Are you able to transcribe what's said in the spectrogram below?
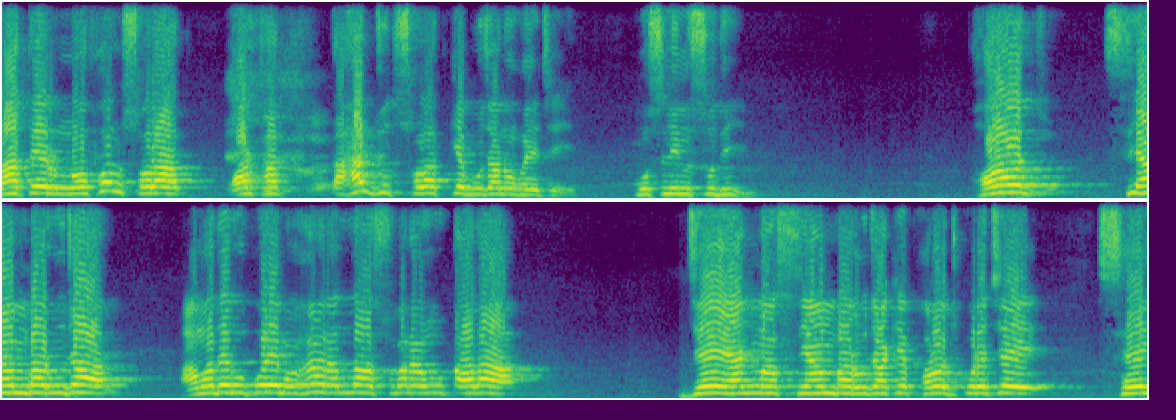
রাতের নফল সলাত অর্থাৎ তাহাজুদ সলাতকে বোঝানো হয়েছে মুসলিম সুদি। ফরজ সিয়াম বা রোজা আমাদের উপরে মহান আল্লাহ সুবহানাহু তাআলা যে এক মাস সিয়াম বা রোজাকে ফরজ করেছে, সেই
